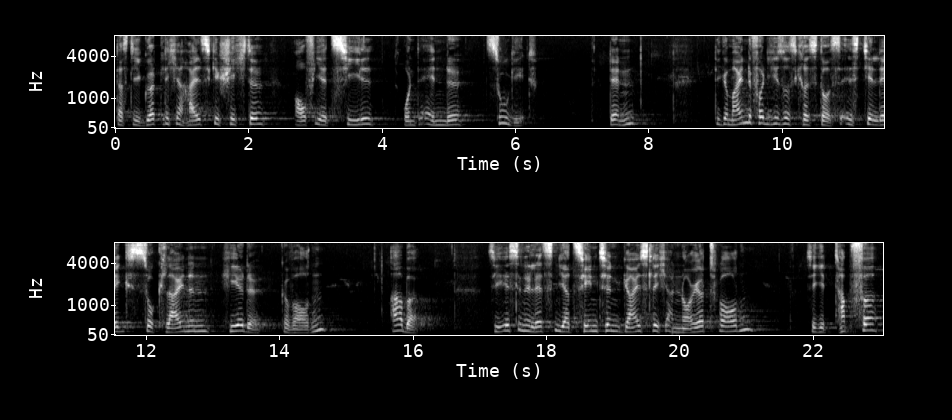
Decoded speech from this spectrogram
dass die göttliche Heilsgeschichte auf ihr Ziel und Ende zugeht. Denn die Gemeinde von Jesus Christus ist hier längst zur kleinen Herde geworden, aber sie ist in den letzten Jahrzehnten geistlich erneuert worden. Sie geht tapfer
